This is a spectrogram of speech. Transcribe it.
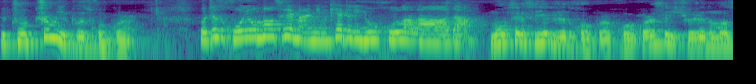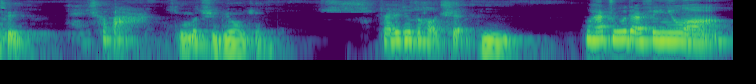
你煮这么一盆火锅，我这是红油冒菜嘛，你们看这个油红辣辣的，冒菜是一个人的火锅，火锅是一群人的冒菜。吃吧，有没区别？我觉得，反正就是好吃。嗯，我还煮了点肥牛啊。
